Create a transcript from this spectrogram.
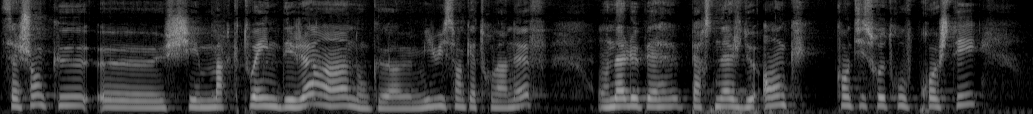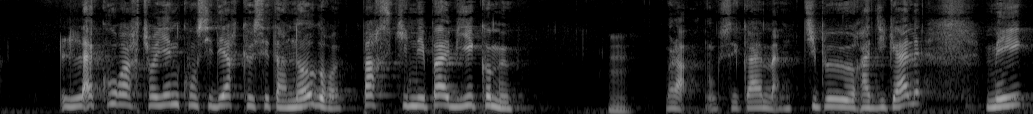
sachant que euh, chez Mark Twain déjà, hein, donc euh, 1889, on a le per- personnage de Hank, quand il se retrouve projeté, la cour arthurienne considère que c'est un ogre parce qu'il n'est pas habillé comme eux. Hmm. Voilà, donc c'est quand même un petit peu radical, mais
